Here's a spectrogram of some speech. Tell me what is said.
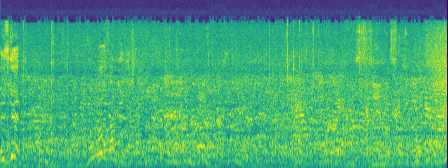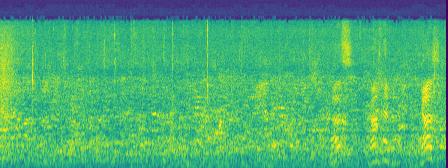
Düzgün. Yaz. Yaz nerede?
